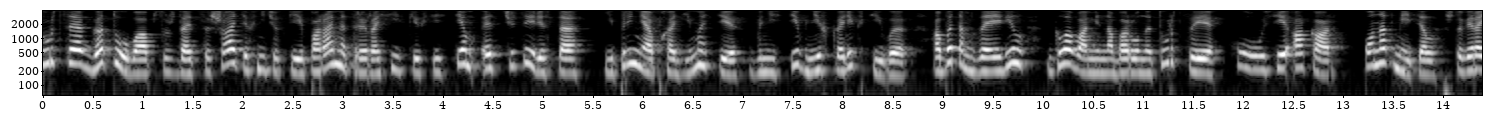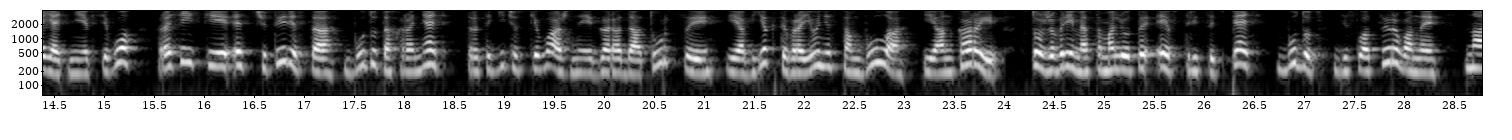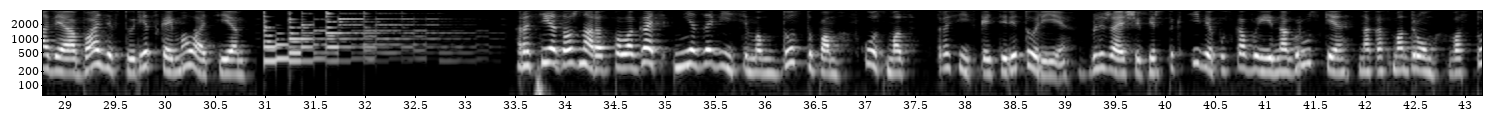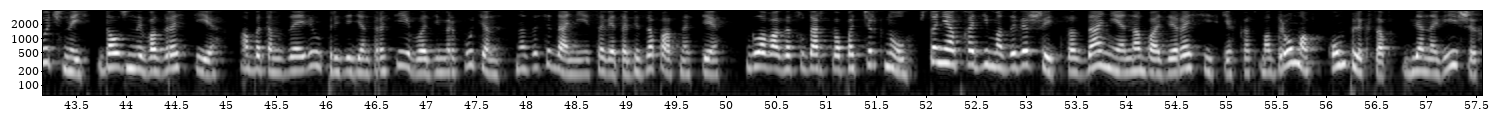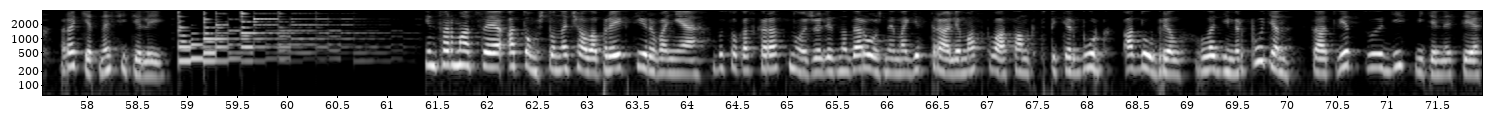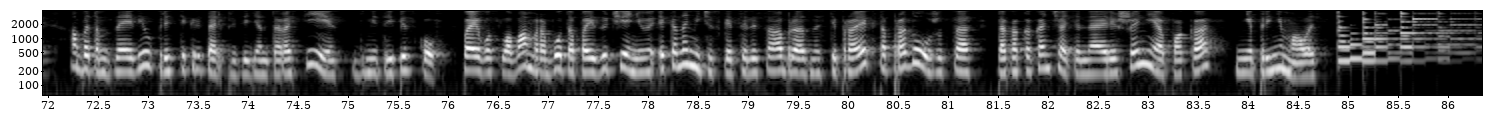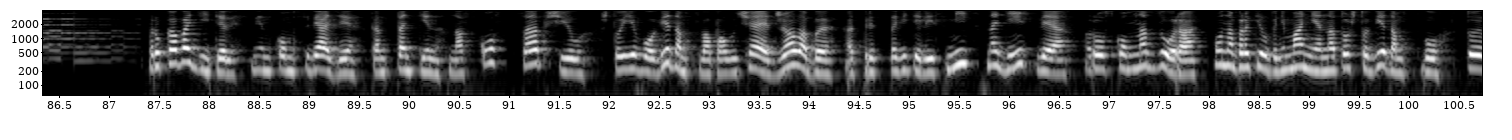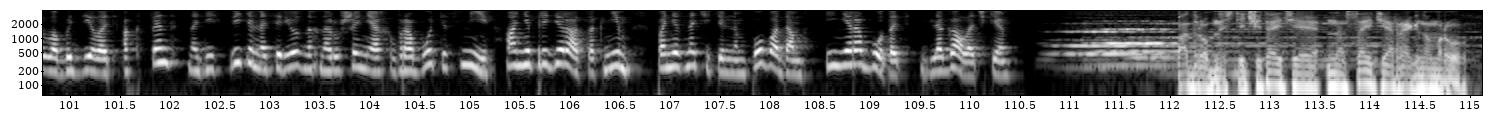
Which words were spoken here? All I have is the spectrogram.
Турция готова обсуждать США технические параметры российских систем С-400 и при необходимости внести в них коррективы. Об этом заявил глава Минобороны Турции Хулуси Акар. Он отметил, что вероятнее всего российские С-400 будут охранять стратегически важные города Турции и объекты в районе Стамбула и Анкары. В то же время самолеты F-35 будут дислоцированы на авиабазе в турецкой Малатии. Россия должна располагать независимым доступом в космос с российской территории. В ближайшей перспективе пусковые нагрузки на космодром «Восточный» должны возрасти. Об этом заявил президент России Владимир Путин на заседании Совета Безопасности. Глава государства подчеркнул, что необходимо завершить создание на базе российских космодромов комплексов для новейших ракет-носителей. Информация о том, что начало проектирования высокоскоростной железнодорожной магистрали Москва-Санкт-Петербург одобрил Владимир Путин, соответствует действительности. Об этом заявил пресс-секретарь президента России Дмитрий Песков. По его словам, работа по изучению экономической целесообразности проекта продолжится, так как окончательное решение пока не принималось. Руководитель Минкомсвязи Константин Носков сообщил, что его ведомство получает жалобы от представителей СМИ на действия Роскомнадзора. Он обратил внимание на то, что ведомству стоило бы делать акцент на действительно серьезных нарушениях в работе СМИ, а не придираться к ним по незначительным поводам и не работать для галочки. Подробности читайте на сайте Regnum.ru.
